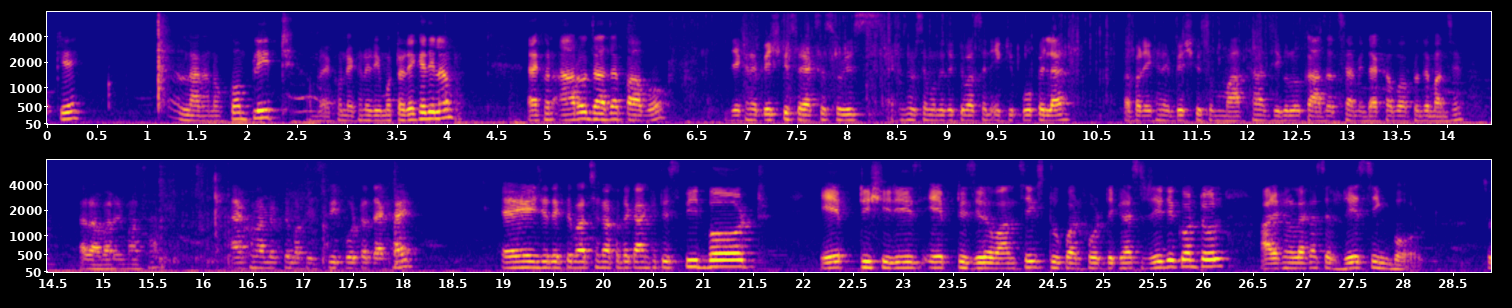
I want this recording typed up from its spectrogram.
ওকে, লাগানো কমপ্লিট আমরা এখন এখানে রিমোটটা রেখে দিলাম। এখন আরও যা যা পাবো, যেখানে বেশ কিছু অ্যাক্সেসরিজ অ্যাক্সেসরিজের মধ্যে দেখতে পাচ্ছেন একটি পোপেলার তারপরে এখানে বেশ কিছু মাথা, যেগুলো কাজ আছে, আমি দেখাবো আপনাদের মাঝে, রাবারের মাথা। এখন আমি আপনাদের মাঝে স্পিড বোর্ডটা দেখাই। এই যে দেখতে পাচ্ছেন আপনাদের কাঙ্ক্ষিত speed board FT series FT zero one six two point four আছে রেডিও কন্ট্রোল আর এখানে লেখা আছে রেসিং বোর্ড সো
